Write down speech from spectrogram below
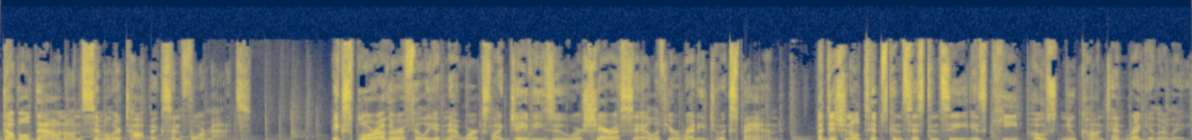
double down on similar topics and formats. Explore other affiliate networks like JVZoo or ShareASale if you're ready to expand. Additional tips consistency is key post new content regularly.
